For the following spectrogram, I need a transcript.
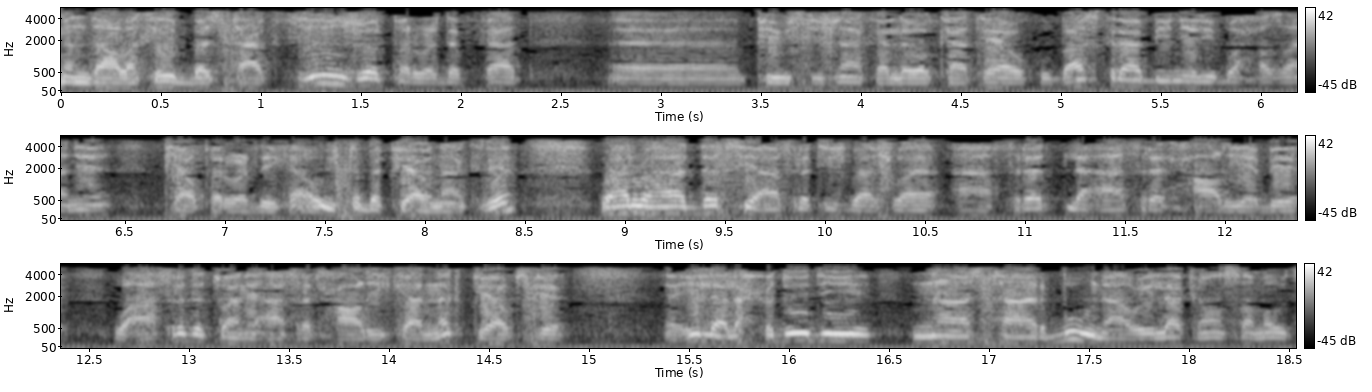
منداڵەکەی بەستاکترین زۆر پەروەردە بکات پێویستیش ناکە لەوە کاتیاوەکو باسکرا بینێری بۆ حەزانێ پیا پەروەردەیکا و ئیتە بە پیاو ناکرێت و هەروەها دەستی ئافرەتیش باش وایە ئافرەت لە ئافرەت حاڵیە بێ و ئافرەت دەتوانێت ئافرەت حاڵی کار نەک پیا بچێت إلا لحدودي ناساربونا وإلا في أنصى موت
